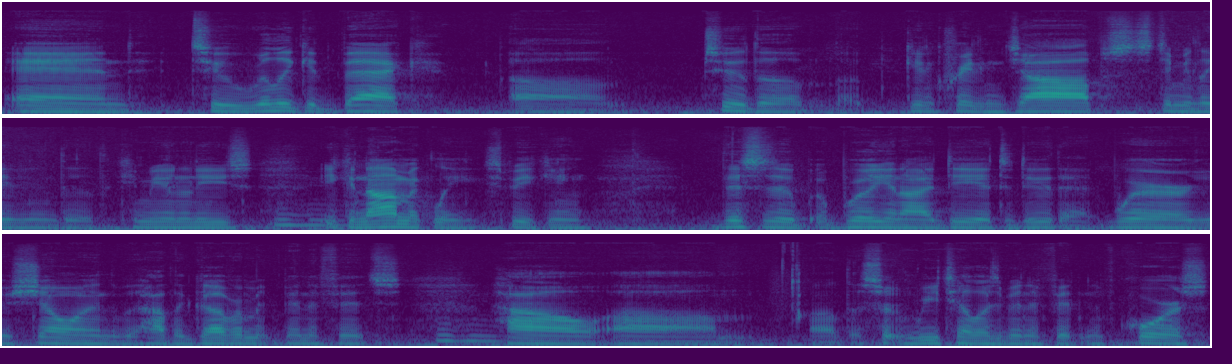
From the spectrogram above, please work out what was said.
and to really get back um, to the uh, getting creating jobs, stimulating the, the communities economically speaking this is a, a brilliant idea to do that, where you're showing how the government benefits, how um, uh, the certain retailers benefit, and of course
